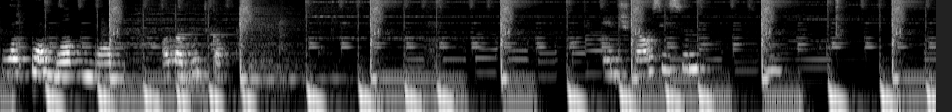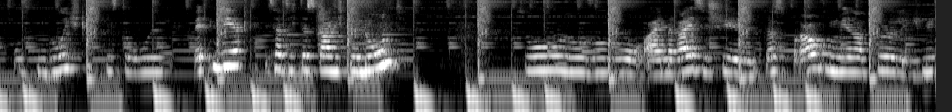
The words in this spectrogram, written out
Bom, bom, bom, bom. Alla Butschka. In Stausisen. Unten durch die Kiste holen. Wetten wir, es hat sich das gar nicht gelohnt. So, so, so, so. Ein Reiseschild. Das brauchen wir natürlich mit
